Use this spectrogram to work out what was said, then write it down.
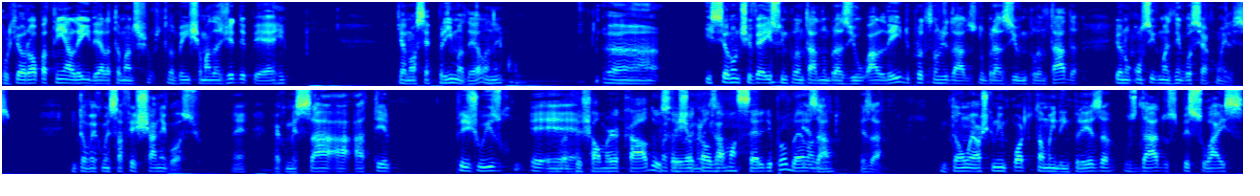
Porque a Europa tem a lei dela também, chamada GDPR, que a nossa é prima dela, né? Ah, e se eu não tiver isso implantado no Brasil, a lei de proteção de dados no Brasil implantada, eu não consigo mais negociar com eles. Então vai começar a fechar negócio. Né? Vai começar a, a ter prejuízo. é, Vai é, fechar o mercado, isso vai aí vai causar mercado. uma série de problemas. Exato, né? exato. Então eu acho que não importa o tamanho da empresa, os dados pessoais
